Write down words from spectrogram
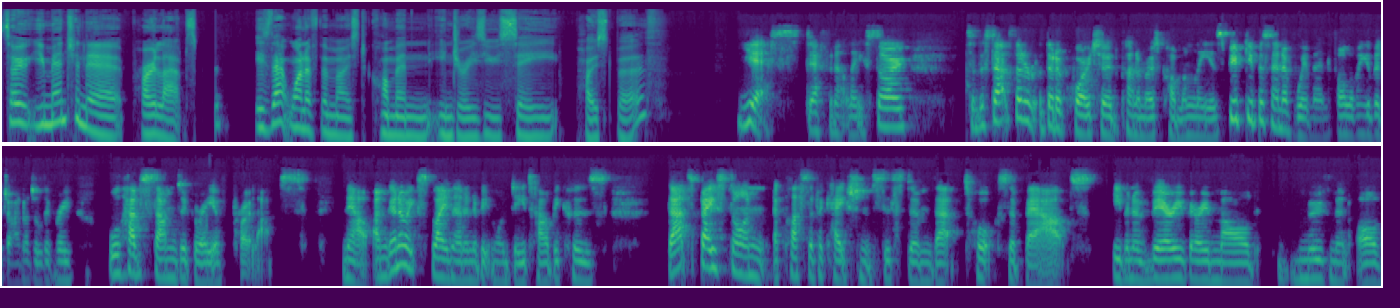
so you mentioned there prolapse. Is that one of the most common injuries you see post birth? Yes, definitely. So so the stats that are, that are quoted kind of most commonly is 50% of women following a vaginal delivery will have some degree of prolapse. Now, I'm going to explain that in a bit more detail because that's based on a classification system that talks about even a very, very mild movement of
